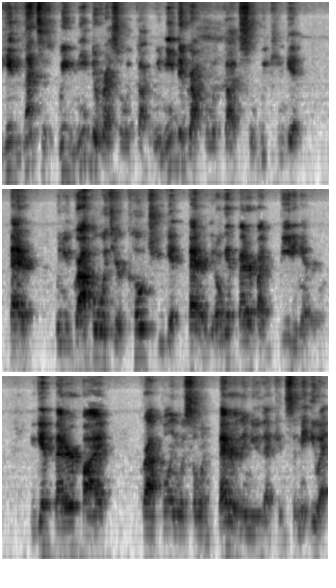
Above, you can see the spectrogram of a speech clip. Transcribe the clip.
He lets us. We need to wrestle with God. We need to grapple with God so we can get better. When you grapple with your coach, you get better. You don't get better by beating everyone. You get better by grappling with someone better than you that can submit you at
